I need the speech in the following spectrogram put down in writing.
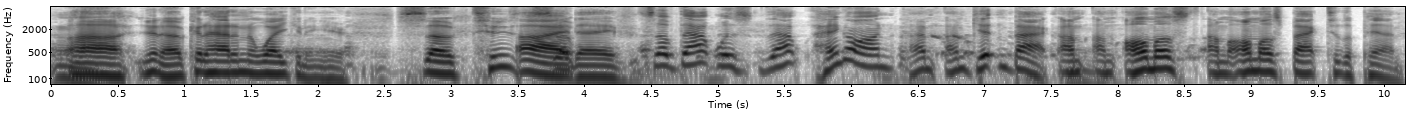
Mm. uh, you know, could have had an awakening here. So Tuesday. All right, so, Dave. so that was that. Hang on, I'm I'm getting back. I'm I'm almost I'm almost back to the pen.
